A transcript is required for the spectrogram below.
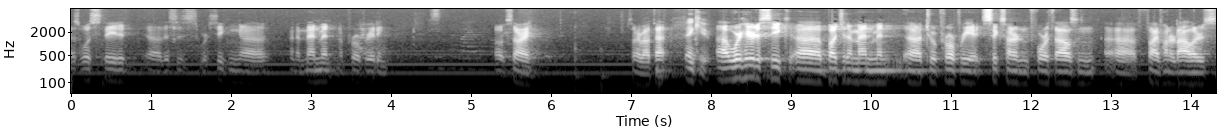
as was stated, uh, this is, we're seeking uh, an amendment and appropriating, oh, sorry. Sorry about that. Thank you. Uh, We're here to seek a budget amendment uh, to appropriate $604,500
